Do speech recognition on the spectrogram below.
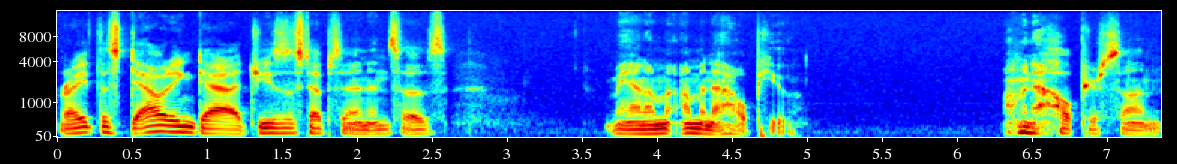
right? This doubting dad, Jesus steps in and says, man, I'm, I'm going to help you. I'm going to help your son.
